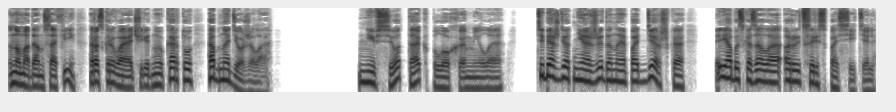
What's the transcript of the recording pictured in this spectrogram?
но мадам Софи, раскрывая очередную карту, обнадежила. «Не все так плохо, милая. Тебя ждет неожиданная поддержка, я бы сказала, рыцарь-спаситель.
